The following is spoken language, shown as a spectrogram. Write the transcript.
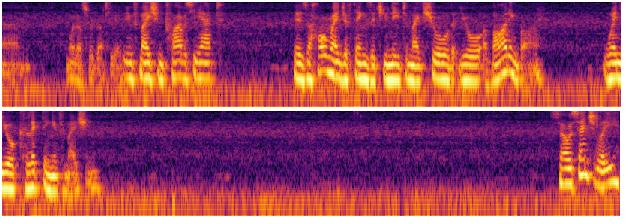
um, what else we've got here? The Information Privacy Act. There's a whole range of things that you need to make sure that you're abiding by when you're collecting information. So essentially,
